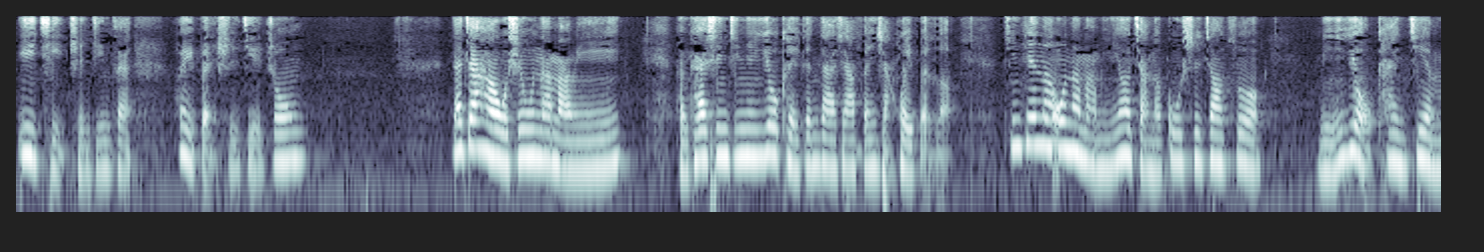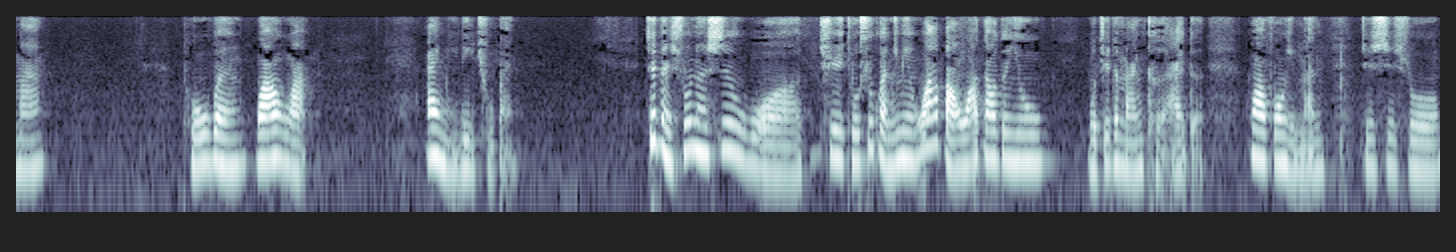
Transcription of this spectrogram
一起沉浸在绘本世界中。大家好，我是乌娜妈咪，很开心今天又可以跟大家分享绘本了。今天呢，乌娜妈咪要讲的故事叫做《你有看见吗》？图文娃娃，艾米丽出版。这本书呢，是我去图书馆里面挖宝挖到的哟。我觉得蛮可爱的，画风也蛮，就是说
